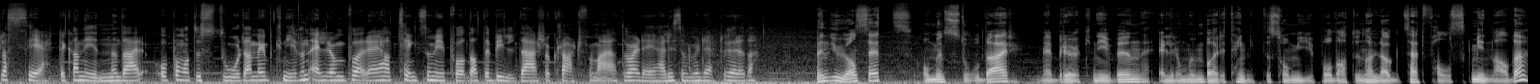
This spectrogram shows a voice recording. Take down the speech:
plasserte kaninene der og på en måte sto der med kniven, eller om bare jeg har tenkt så mye på det at det bildet er så klart for meg at det var det jeg liksom vurderte å gjøre. da. Men uansett, om hun sto der med brødkniven, eller om hun bare tenkte så mye på det at hun har lagd seg et falskt minne av det,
